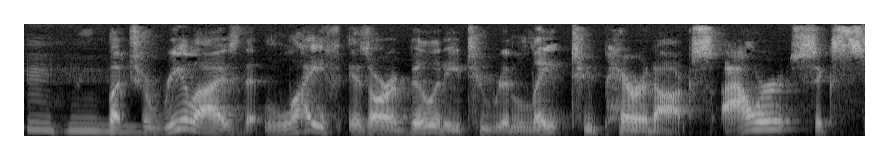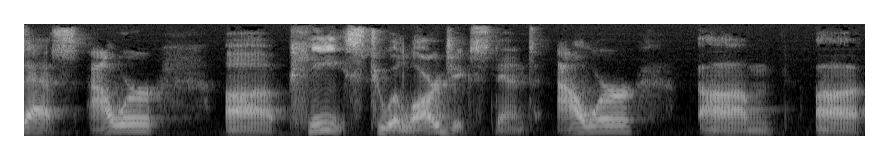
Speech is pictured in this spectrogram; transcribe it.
Mm-hmm. But to realize that life is our ability to relate to paradox, our success, our uh, peace to a large extent, our um, uh,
